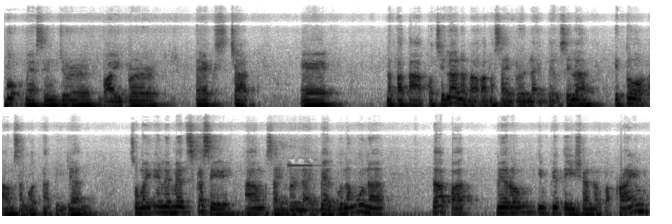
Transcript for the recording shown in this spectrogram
Facebook, Messenger, Viber, text, chat, eh, natatakot sila na baka ma-cyber libel sila. Ito ang sagot natin dyan. So may elements kasi ang cyber libel. Unang-una, dapat merong imputation of a crime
